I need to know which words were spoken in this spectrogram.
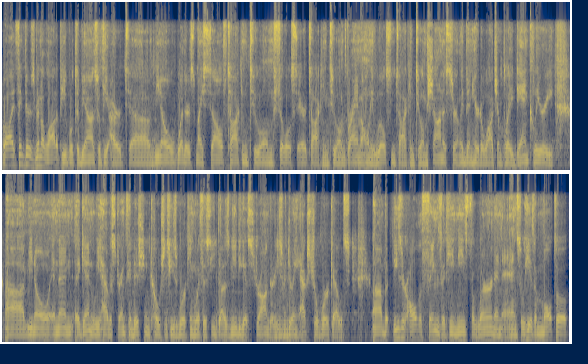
Well, I think there's been a lot of people, to be honest with the Art. Uh, you know, whether it's myself talking to him, Phil Osaer talking to him, Brian Mahoney Wilson talking to him. Shawn has certainly been here to watch him play. Dan Cleary, uh, you know, and then again, we have a strength conditioning coach that he's working with us. He does need to get stronger. He's been doing extra workouts, uh, but these are all the things that he needs to learn, and and so he has a multiple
